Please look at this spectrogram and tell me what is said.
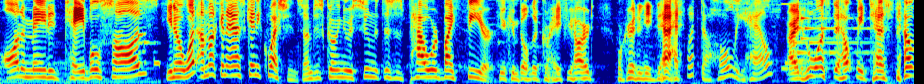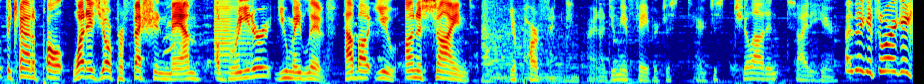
automated table saws? You know what, I'm not gonna ask any questions. I'm just going to assume that this is powered by fear. You can build a graveyard. We're gonna need that. What the holy hell? All right, who wants to help me test out the catapult? What is your profession, ma'am? A breeder? You may live. How about you? Unassigned. You're perfect. All right, now do me a favor. Just here, just chill out inside of here. I think it's working.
